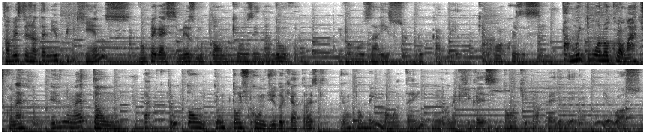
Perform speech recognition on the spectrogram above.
talvez estejam até meio pequenos. Vamos pegar esse mesmo tom que eu usei na luva usar isso pro cabelo, que é alguma coisa assim. Tá muito monocromático, né? Ele não é tão... É, tem um tom, tem um tom escondido aqui atrás que tem um tom bem bom até, hein? Vamos ver como é que fica esse tom aqui pra pele dele. Eu gosto.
